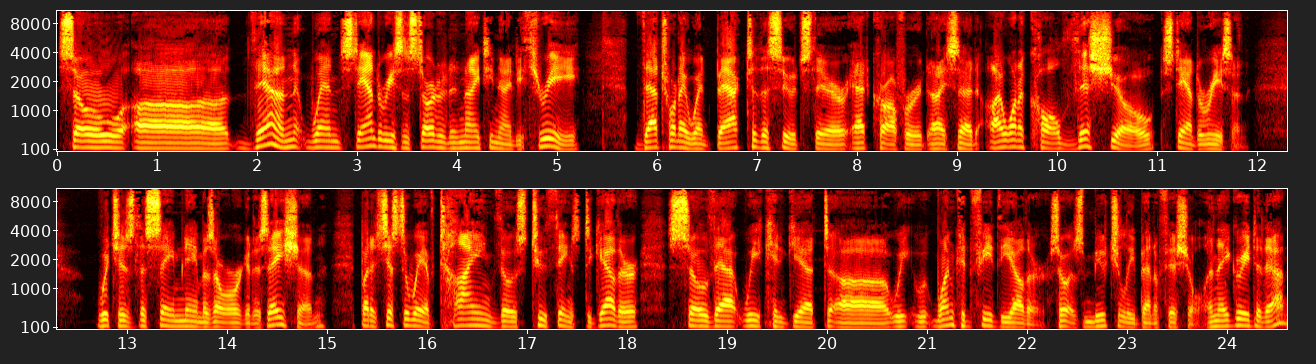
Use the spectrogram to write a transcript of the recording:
So uh, then, when Stand to Reason started in 1993 that's when I went back to the suits there at Crawford and I said, I want to call this show Stand to Reason which is the same name as our organization, but it's just a way of tying those two things together so that we can get uh, we one could feed the other, so it's mutually beneficial, and they agreed to that,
